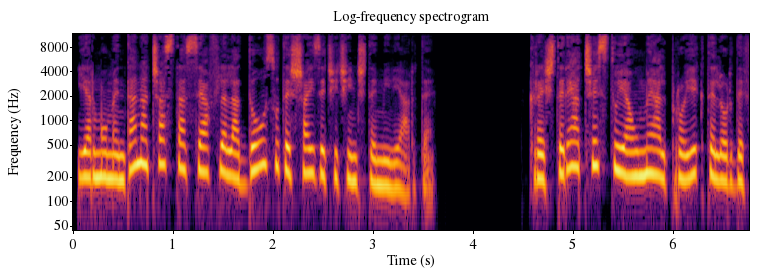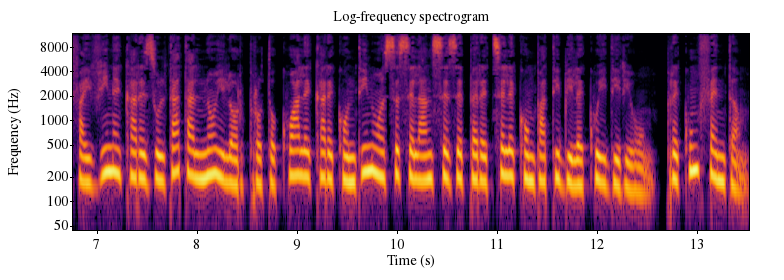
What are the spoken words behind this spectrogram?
iar momentan aceasta se află la 265 de miliarde. Creșterea acestui aume al proiectelor de fai vine ca rezultat al noilor protocoale care continuă să se lanseze pe rețele compatibile cu Ethereum, precum Phantom,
